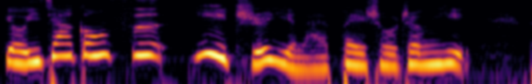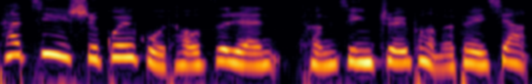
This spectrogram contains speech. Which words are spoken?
有一家公司一直以来备受争议，它既是硅谷投资人曾经追捧的对象，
